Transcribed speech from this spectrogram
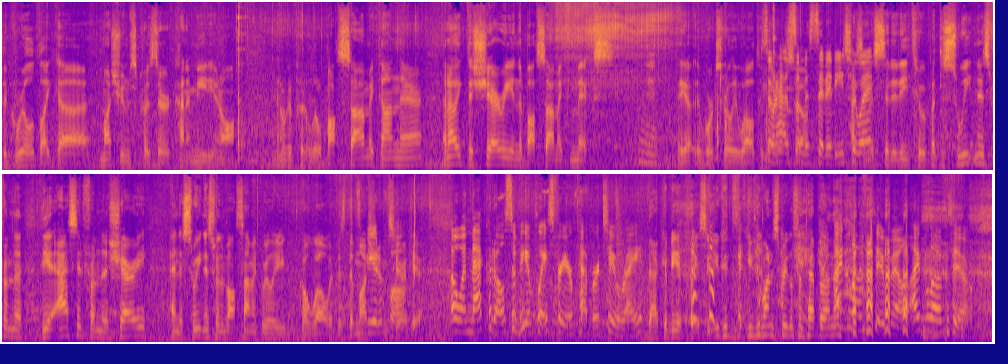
the grilled like uh, mushrooms because they're kind of meaty and all. And we're going to put a little balsamic on there. And I like the sherry and the balsamic mix. They, it works really well together. Mm-hmm. has some acidity to it. has some it? acidity to it, but the sweetness from the the acid from the sherry and the sweetness from the balsamic really go well with this, the mushrooms Beautiful. here. Here, Oh, and that could also be a place for your pepper too, right? that could be a place. you could you could want to sprinkle some pepper on that. I'd love to, Bill. I'd love to.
